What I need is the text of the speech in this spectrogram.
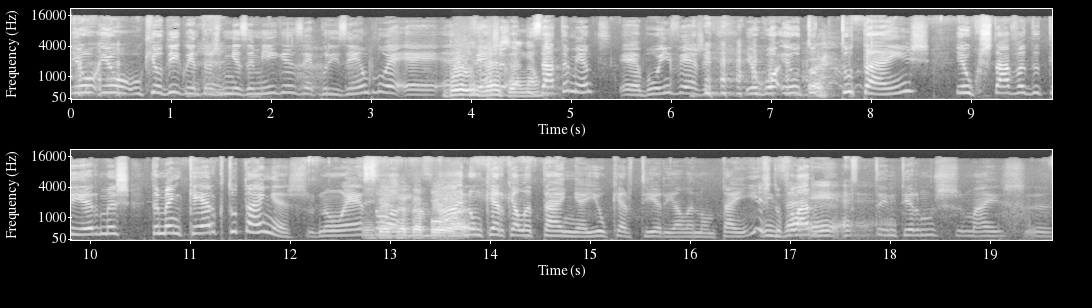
Eu, eu, o que eu digo entre as minhas amigas é, por exemplo, é. é boa inveja, inveja, não? Exatamente, é boa inveja. Eu, eu, tu, tu tens eu gostava de ter, mas também quero que tu tenhas. Não é só. Inveja da boa. Ah, não quero que ela tenha, eu quero ter e ela não tem. Isto, Exa falar é, é, em termos mais. Uh,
